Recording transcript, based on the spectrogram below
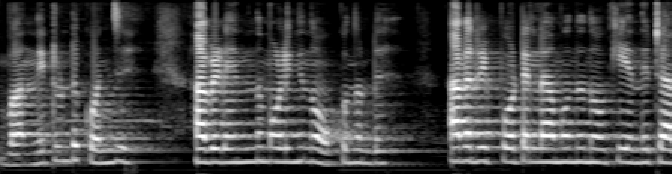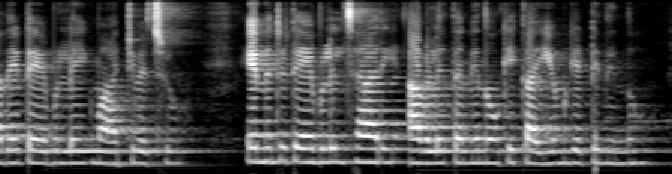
വന്നിട്ടുണ്ട് കൊഞ്ച്. അവിടെ നിന്ന് ഒളിഞ്ഞു നോക്കുന്നുണ്ട്. അവൻ റിപ്പോർട്ടെല്ലാം ഒന്ന് നോക്കി എന്നിട്ട് അതേ ടേബിളിലേക്ക് മാറ്റി വെച്ചു. എന്നിട്ട് ടേബിളിൽ ചാരി അവളെ തന്നെ നോക്കി കയ്യും കെട്ടി നിന്നു.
